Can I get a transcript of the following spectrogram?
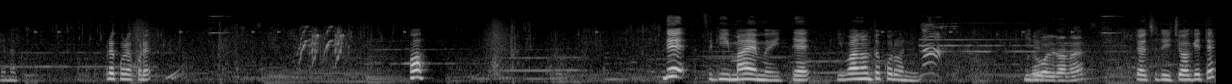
らいやなこれこれこれ。あで次前向いて岩のところにいこれはるいらない？じゃあちょっと一応あげて。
